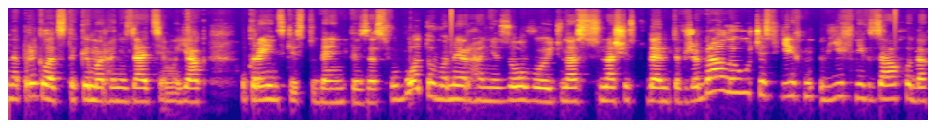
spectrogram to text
Наприклад, з такими організаціями, як Українські студенти за свободу, вони організовують у нас наші студенти вже брали участь в їх в їхніх заходах.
